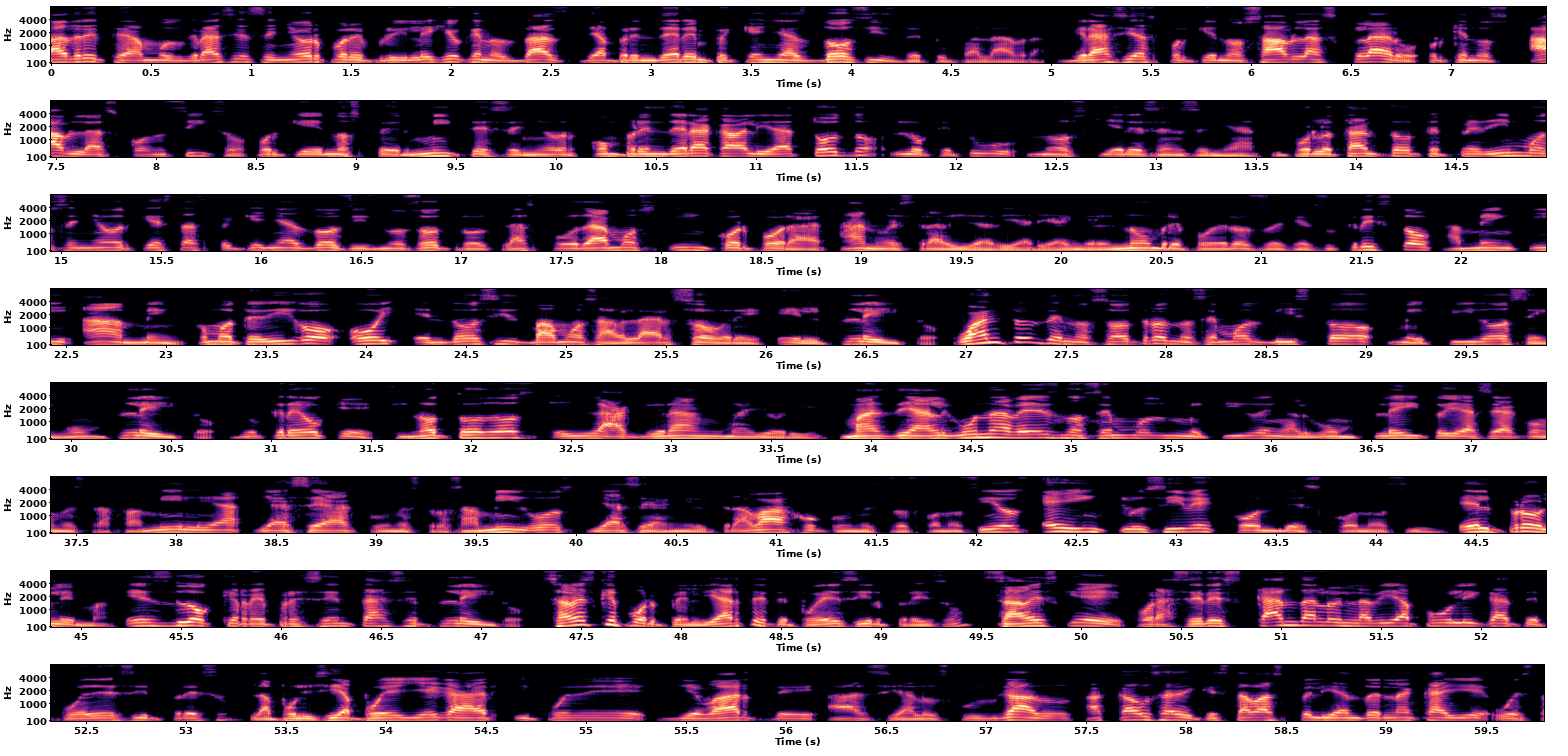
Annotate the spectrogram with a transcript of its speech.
Padre, te damos gracias, Señor, por el privilegio que nos das de aprender en pequeñas dosis de tu palabra. Gracias porque nos hablas claro, porque nos hablas conciso, porque nos permite, Señor, comprender a cabalidad todo lo que tú nos quieres enseñar. Y por lo tanto, te pedimos, Señor, que estas pequeñas dosis nosotros las podamos incorporar a nuestra vida diaria. En el nombre poderoso de Jesucristo. Amén y amén. Como te digo, hoy en dosis vamos a hablar sobre el pleito. ¿Cuántos de nosotros nos hemos visto metidos en un pleito. Yo creo que, si no todos, la gran mayoría. Más de alguna vez nos hemos metido en algún pleito, ya sea con nuestra familia, ya sea con nuestros amigos, ya sea en el trabajo, con nuestros conocidos e inclusive con desconocidos. El problema es lo que representa ese pleito. ¿Sabes que por pelearte te puedes ir preso? ¿Sabes que por hacer escándalo en la vía pública te puedes ir preso? La policía puede llegar y puede llevarte hacia los juzgados a causa de que estabas peleando en la calle o estabas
